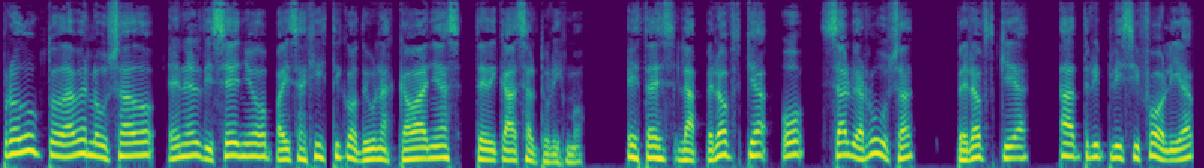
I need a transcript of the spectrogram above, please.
producto de haberlo usado en el diseño paisajístico de unas cabañas dedicadas al turismo. Esta es la Perovskia o salvia rusa, Perovskia atriplicifolia,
